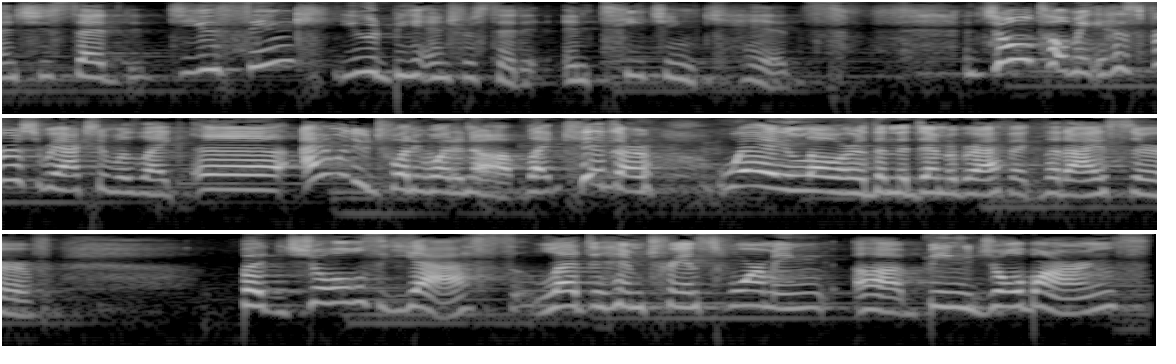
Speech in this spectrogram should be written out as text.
And she said, Do you think you would be interested in teaching kids? And Joel told me his first reaction was like, uh, I only do 21 and up. Like, kids are way lower than the demographic that I serve. But Joel's yes led to him transforming uh, being Joel Barnes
